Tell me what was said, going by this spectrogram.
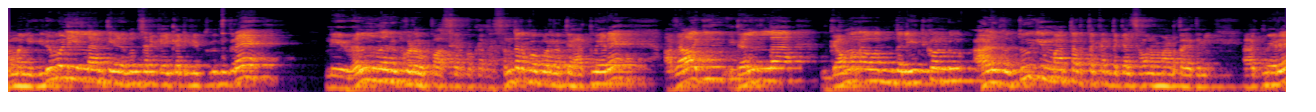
ನಮ್ಮಲ್ಲಿ ಹಿಡುವಳಿ ಇಲ್ಲ ಅಂತೇಳಿ ಒಂದ್ಸರಿ ಕೈ ಕಟ್ಟಿಗೆ ನೀವೆಲ್ಲರೂ ಕೂಡ ಉಪವಾಸ ಇರ್ಬೇಕಂತ ಸಂದರ್ಭ ಬರುತ್ತೆ ಆದ್ಮೇಲೆ ಅದಾಗಿಯೂ ಇದೆಲ್ಲ ಗಮನವೊಂದಲ್ಲಿ ಇಟ್ಕೊಂಡು ಅಳೆದು ತೂಗಿ ಮಾತಾಡ್ತಕ್ಕಂಥ ಕೆಲಸವನ್ನು ಮಾಡ್ತಾ ಇದ್ದೀನಿ. ಆದ್ಮೇಲೆ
